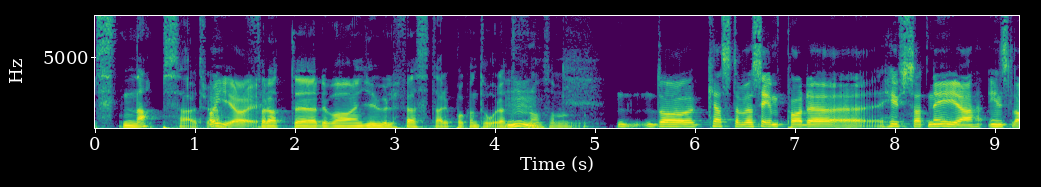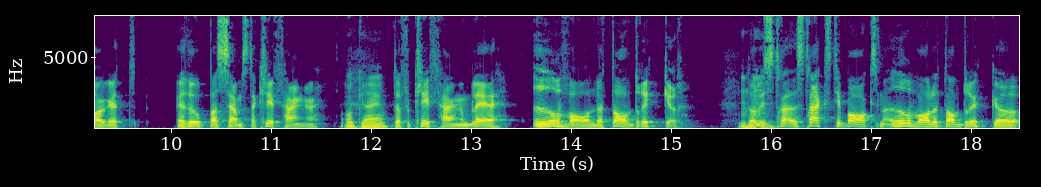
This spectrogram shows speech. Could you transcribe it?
snaps här tror jag. Oj, oj. För att eh, det var en julfest här på kontoret. För de som... Då kastar vi oss in på det hyfsat nya inslaget Europas sämsta cliffhanger. Okej. Då får cliffhanger bli urvalet av drycker. Då är vi stra- strax tillbaks med urvalet av drycker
